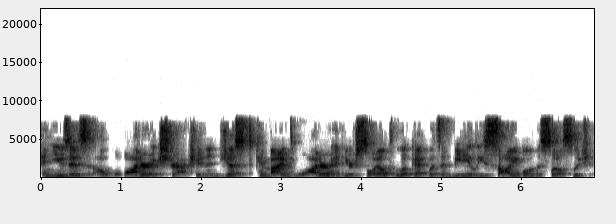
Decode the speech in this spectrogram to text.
and uses a water extraction and just combines water and your soil to look at what's immediately soluble in the soil solution.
